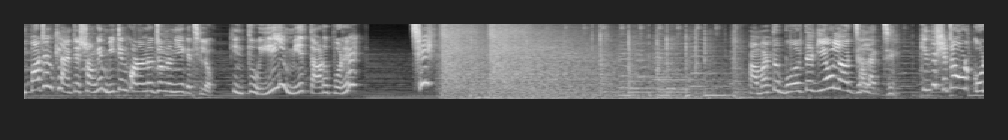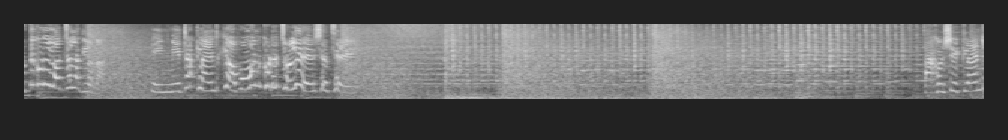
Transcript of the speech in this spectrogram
ইম্পর্টেন্ট ক্লায়েন্টের সঙ্গে মিটিং করানোর জন্য নিয়ে গেছিল। কিন্তু এই মেয়ে তার উপরে আমার তো বলতে গিয়েও লজ্জা লাগছে, কিন্তু সেটা ওর করতে কোনো লজ্জা লাগল না। এই মেয়েটা ক্লায়েন্টকে অপমান করে চলে এসেছে। এখন সেই ক্লায়েন্ট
